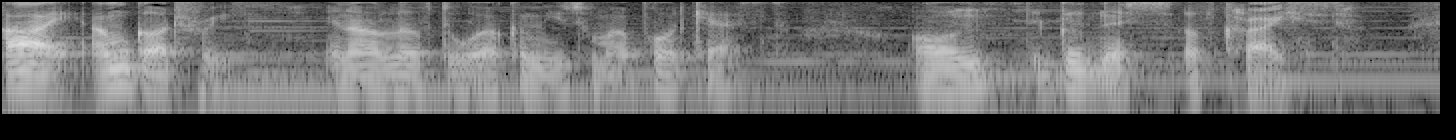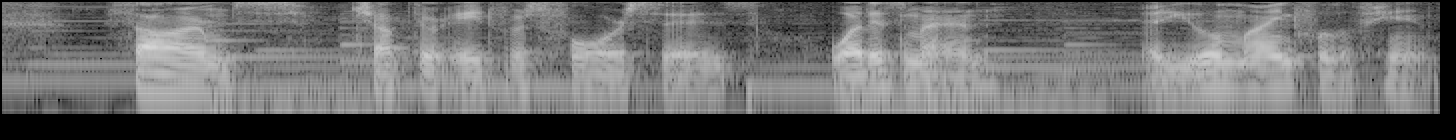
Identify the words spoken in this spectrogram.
Hi, I'm Godfrey, and I'd love to welcome you to my podcast on the goodness of Christ. Psalms chapter 8, verse 4 says, What is man that you are mindful of him,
